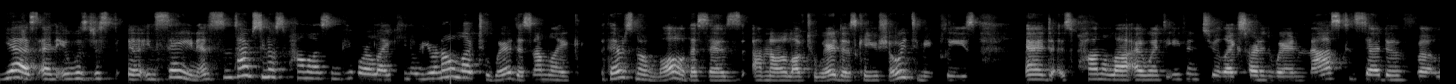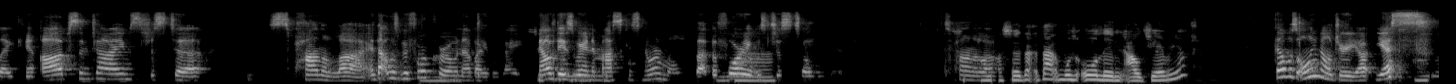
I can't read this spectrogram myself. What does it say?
Yes, and it was just uh, insane. And sometimes, you know, subhanAllah, some people are like, you know, you're not allowed to wear this. And I'm like, there's no law that says I'm not allowed to wear this. Can you show it to me, please? And subhanAllah, I went even to like started wearing masks instead of uh, like niqab sometimes, just to subhanAllah. And that was before Mm. Corona, by the way. Nowadays, wearing a mask is normal, but before it was just so weird. SubhanAllah. So that, that was all in Algeria? That was only in Algeria. Yes.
